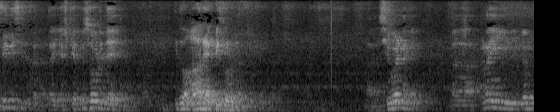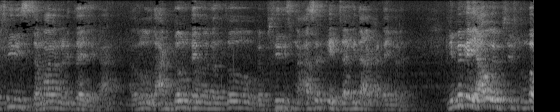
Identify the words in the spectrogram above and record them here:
ಸೀರೀಸ್ ಇದೆ ಸರ್? ಎಷ್ಟು ಎಪಿಸೋಡ್ ಇದೆ? ಇದು? ಆರು ಎಪಿಸೋಡ್ ಆ, ಶಿವಣ್ಣಗೆ. ಅಣ್ಣ ಈ ವೆಬ್ ಸೀರೀಸ್ ಜಮಾನ ನಡೀತಾ ಇದೆ ಈಗ ಅದರಲ್ಲೂ ಲಾಕ್ಡೌನ್ ಟೈಮಲ್ಲಂತೂ ವೆಬ್ ಸೀರೀಸ್ನ ಆಸಕ್ತಿ ಹೆಚ್ಚಾಗಿದೆ ಆ ಟೈಮಲ್ಲಿ ನಿಮಗೆ ಯಾವ ವೆಬ್ ಸೀರೀಸ್ ತುಂಬಾ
